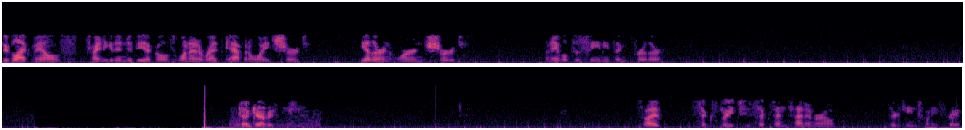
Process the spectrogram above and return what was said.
Two black males trying to get into vehicles. One had a red cap and a white shirt. The other an orange shirt. Unable to see anything further. Ten copy. So I have 6326 and 10 in route. 1323.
